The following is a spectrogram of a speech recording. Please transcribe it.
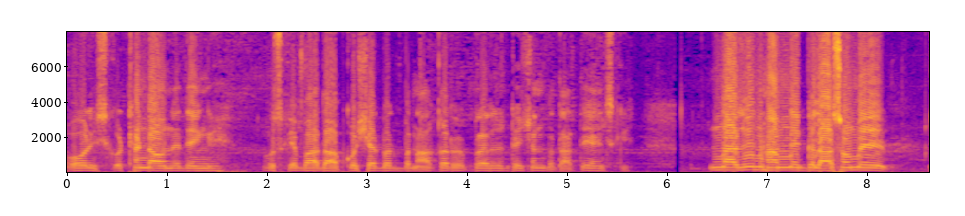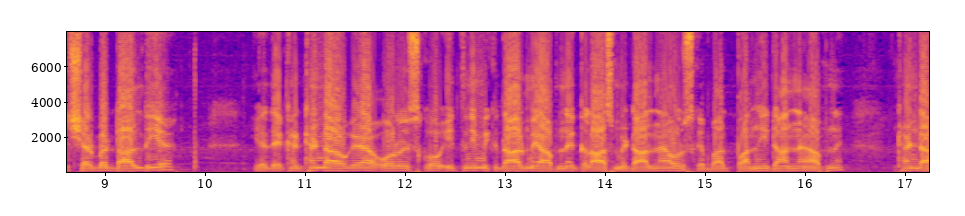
और इसको ठंडा होने देंगे। उसके बाद आपको शरबत बनाकर प्रेजेंटेशन बताते हैं इसकी। नाजिन हमने गिलासों में शरबत डाल दिया ये देखें, ठंडा हो गया और इसको इतनी मकदार में आपने गिलास में डालना है और उसके बाद पानी डालना है आपने ठंडा।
